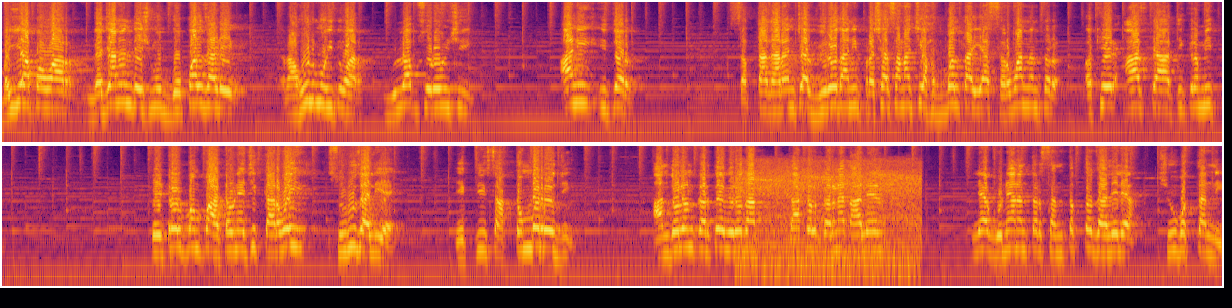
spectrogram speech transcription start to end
भैया पवार गजानन देशमुख गोपाल झाडे राहुल मोहितवार गुलाब सुरवंशी आणि इतर सत्ताधाऱ्यांच्या विरोध आणि प्रशासनाची हतबलता या सर्वांनंतर अखेर आज त्या अतिक्रमित पेट्रोल पंप हटवण्याची कारवाई सुरू झाली आहे. एकतीस ऑक्टोबर रोजी आंदोलनकर्त्या विरोधात दाखल करण्यात आलेल्या गुन्ह्यानंतर संतप्त झालेल्या शिवभक्तांनी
